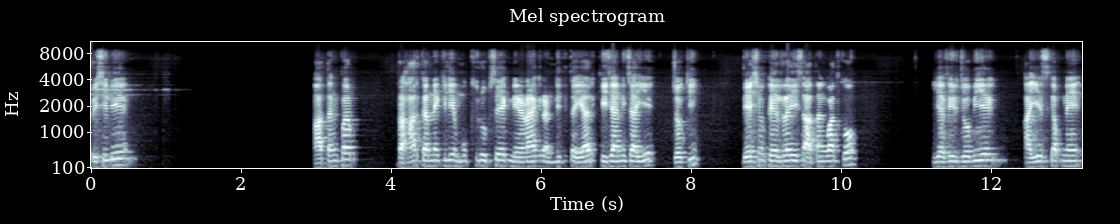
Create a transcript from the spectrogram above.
तो इसीलिए आतंक पर प्रहार करने के लिए मुख्य रूप से एक निर्णायक रणनीति तैयार की जानी चाहिए, जो कि देश में फैल रहे इस आतंकवाद को या फिर जो भी ये आईएस के अपने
